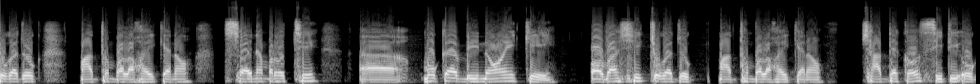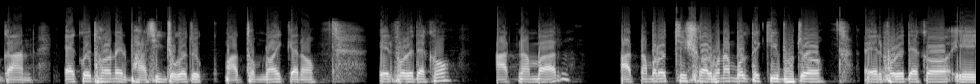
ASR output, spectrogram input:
যোগাযোগ মাধ্যম বলা হয় কেন? ছয় নম্বর হচ্ছে মোকাবিনয়কে অভাষিক যোগাযোগ মাধ্যম বলা হয় কেন? সাত দেখো, সিটি ও গান একই ধরনের ভাষিক যোগাযোগ মাধ্যম নয় কেন? এরপরে দেখো, আট নাম্বার আট নাম্বার হচ্ছে সর্বনাম বলতে কি বুঝো? এরপরে দেখো এই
